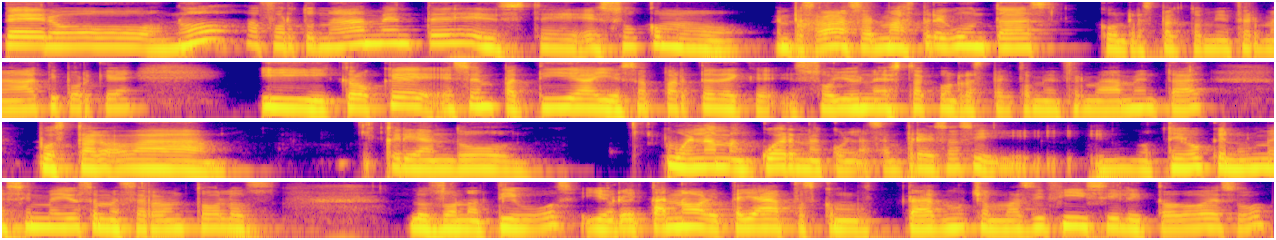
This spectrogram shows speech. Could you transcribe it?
Pero no, afortunadamente, este, eso como empezaron a hacer más preguntas con respecto a mi enfermedad y por qué. Y creo que esa empatía y esa parte de que soy honesta con respecto a mi enfermedad mental, pues estaba creando buena mancuerna con las empresas y, no digo que en un mes y medio se me cerraron todos los, los donativos y ahorita no, ahorita ya pues como está mucho más difícil y todo eso,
